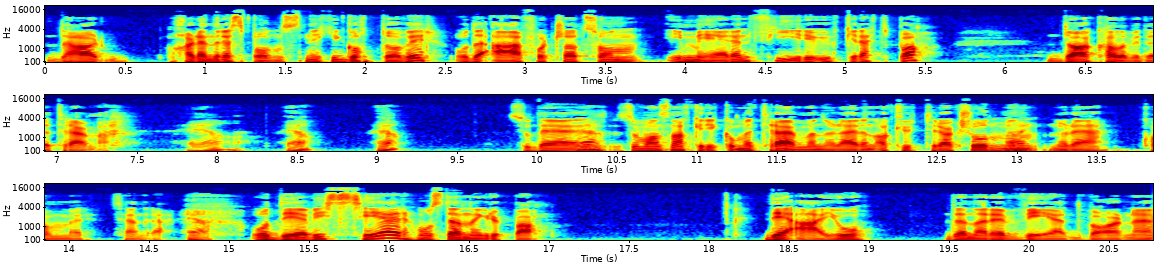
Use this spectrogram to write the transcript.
da har, den responsen ikke gått over, og det er fortsatt sånn i mer enn fire uker etterpå. Da kaller vi det traume. Ja. Så, det, Ja. så man snakker ikke om et traume når det er en akutt reaksjon, men når det kommer senere. Ja. Og det vi ser hos denne gruppa, det er jo den derre vedvarende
